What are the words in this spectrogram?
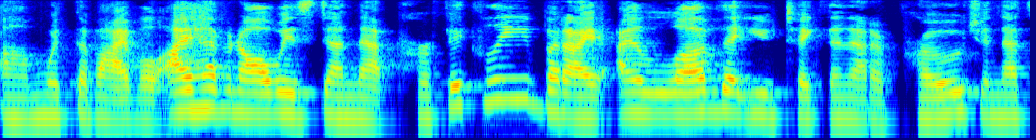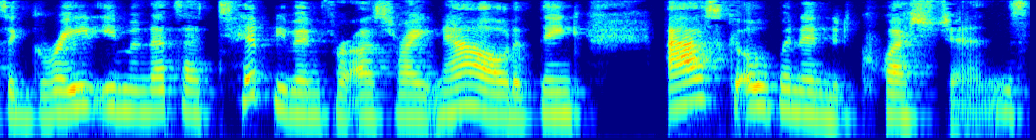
um, with the Bible. I haven't always done that perfectly, but I, I love that you've taken that approach. And that's a great, even that's a tip even for us right now to think, ask open-ended questions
